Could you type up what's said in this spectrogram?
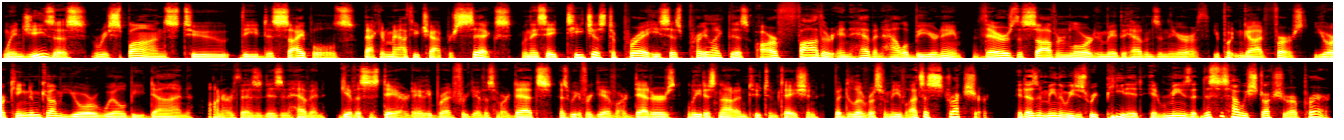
when Jesus responds to the disciples back in Matthew chapter 6, when they say, Teach us to pray, he says, Pray like this Our Father in heaven, hallowed be your name. There's the sovereign Lord who made the heavens and the earth. You're putting God first. Your kingdom come, your will be done on earth as it is in heaven. Give us this day our daily bread. Forgive us of our debts as we forgive our debtors. Lead us not into temptation, but deliver us from evil. That's a structure. It doesn't mean that we just repeat it. It means that this is how we structure our prayer.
